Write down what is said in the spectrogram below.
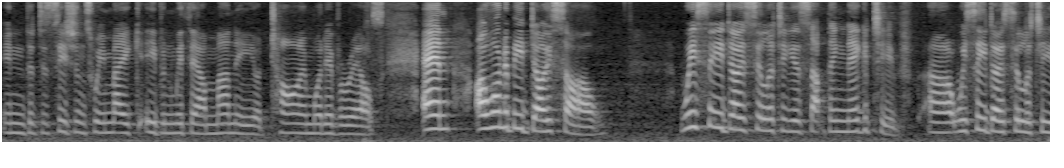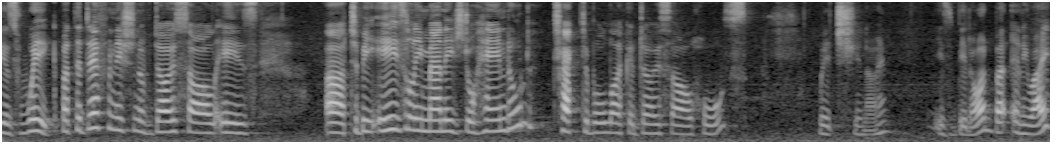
in the decisions we make, even with our money or time, whatever else. And I want to be docile. We see docility as something negative. Uh, we see docility as weak, but the definition of docile is uh, to be easily managed or handled, tractable like a docile horse, which, you know, is a bit odd, but anyway,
